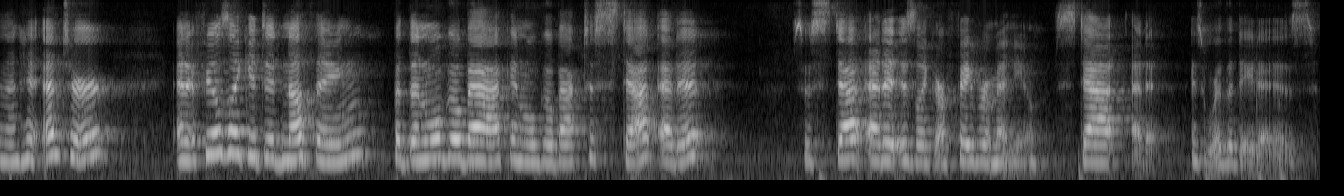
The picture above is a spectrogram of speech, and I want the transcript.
And then hit enter. And it feels like it did nothing, but then we'll go back and we'll go back to stat edit. So stat edit is like our favorite menu. Stat edit is where the data is.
